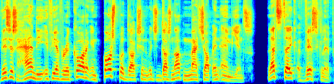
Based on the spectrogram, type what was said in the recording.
This is handy if you have a recording in post-production which does not match up in ambience. Let's take this clip.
